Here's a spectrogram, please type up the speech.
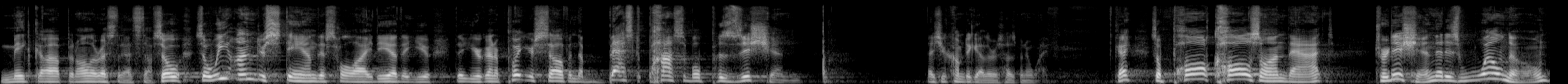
makeup and all the rest of that stuff. So, so we understand this whole idea that, you, that you're going to put yourself in the best possible position as you come together as husband and wife. Okay? So Paul calls on that tradition that is well known.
